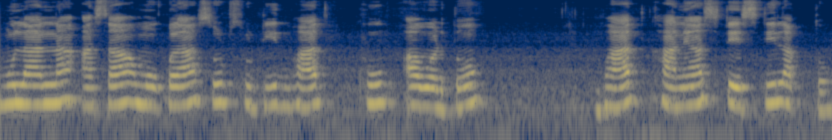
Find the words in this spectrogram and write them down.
मुलांना असा मोकळा सुटसुटीत भात खूप आवडतो. भात खाण्यास टेस्टी लागतो.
